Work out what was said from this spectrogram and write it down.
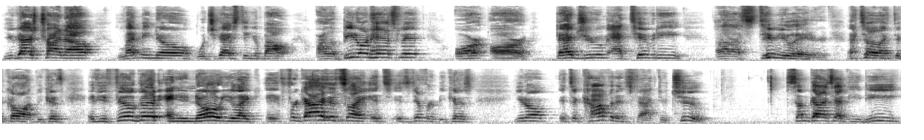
You guys try it out. Let me know what you guys think about our libido enhancement or our bedroom activity uh, stimulator. That's what I like to call it because if you feel good and you know you're like for guys, it's like it's it's different because you know it's a confidence factor too. Some guys have ED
